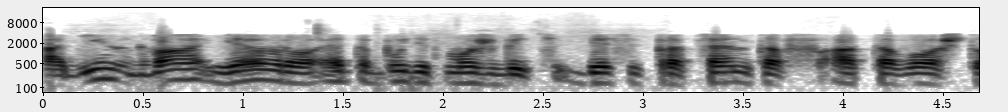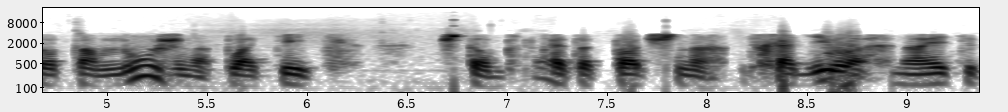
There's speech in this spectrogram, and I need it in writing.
1-2 евро, это будет, может быть, 10% от того, что там нужно платить, чтобы это точно сходило на эти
